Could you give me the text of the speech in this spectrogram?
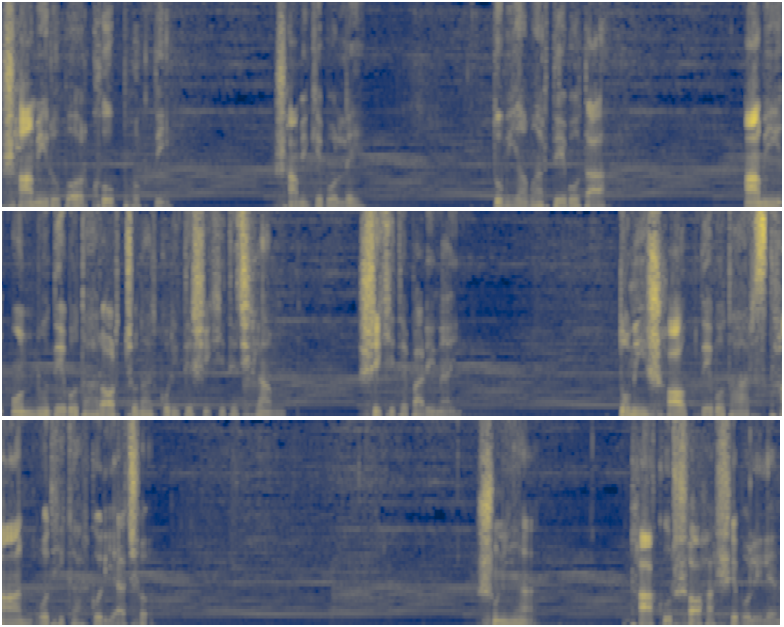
স্বামীর উপর খুব ভক্তি। স্বামীকে বললে, তুমি আমার দেবতা। আমি অন্য দেবতার অর্চনার করিতে শিখিতেছিলাম, শিখিতে পারি নাই। তুমি সব দেবতার স্থান অধিকার করিয়াছ। শুনিয়া ঠাকুর সহাস্যে বলিলেন,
